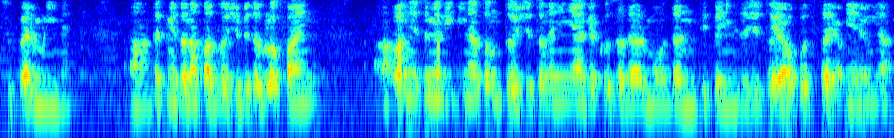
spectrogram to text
super mlínek. A tak mě to napadlo, že by to bylo fajn. A hlavně se mi líbí na tom to, že to není nějak jako zadarmo dan ty peníze, že to je Jo, opodstatněný a,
